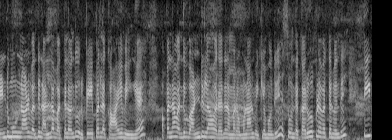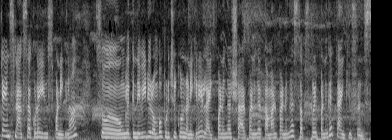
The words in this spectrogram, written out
ரெண்டு மூணு நாள் வந்து நல்ல வத்தலை வந்து ஒரு பேப்பரில் காய வைங்க. அப்போ தான் வந்து வண்டுலாம் வராது. நம்ம ரொம்ப நாள் வைக்கும் போது ஸோ இந்த கருவேப்பிலை வத்தல் வந்து டீ டைம் ஸ்நாக்ஸாக கூட யூஸ் பண்ணிக்கலாம். ஸோ உங்களுக்கு இந்த வீடியோ ரொம்ப பிடிச்சிருக்குன்னு நினைக்கிறேன். லைக் பண்ணுங்கள் ஷேர் பண்ணுங்கள் கமெண்ட் பண்ணுங்கள் சப்ஸ்கிரைப் பண்ணுங்கள் தேங்க்யூ ஃப்ரெண்ட்ஸ்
